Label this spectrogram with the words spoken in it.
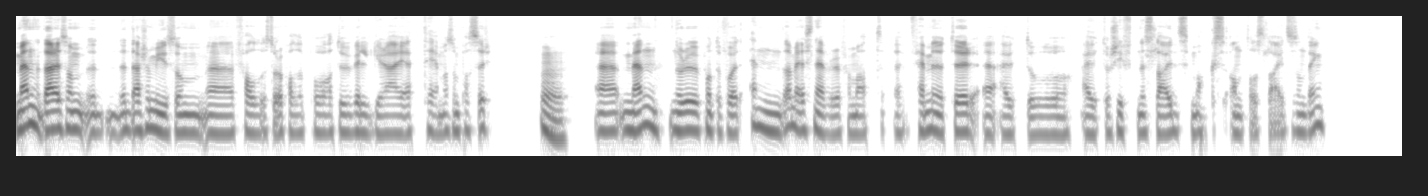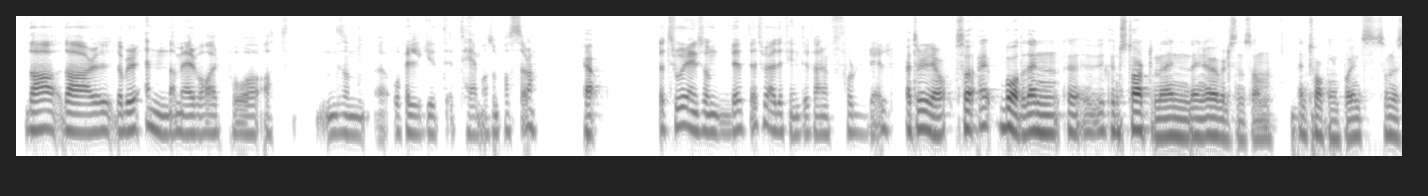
Men det er, liksom, det er så mye som uh, faller, står og faller på at du velger deg et tema som passer. Mm. Uh, men når du på en måte får et enda mer snevrere format, eh, fem minutter, eh, auto, autoskiftende slides, maks antall slides og sånne ting, da, da, du, da blir du enda mer var på at, liksom, eh, å velge et tema som passer. da. Ja. Jeg tror liksom, det, det tror jeg definitivt er en fordel. Jeg tror det òg. Så eh, både den eh, Vi kunne starte med den, den øvelsen som Den talking points som, du, eh,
